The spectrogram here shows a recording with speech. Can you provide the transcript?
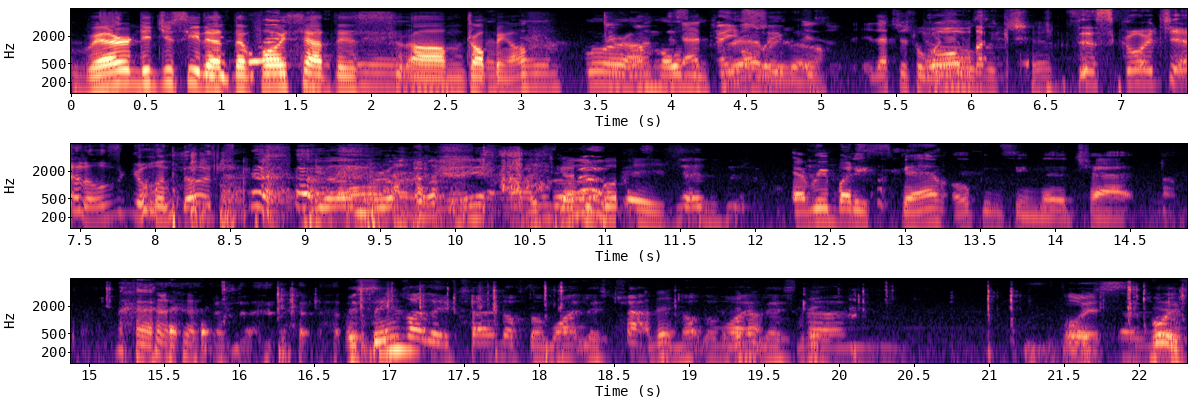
Where did you see that the voice chat is um dropping off? Floor, I'm holding That forever basically though. is, that's just what Oh we're What my the chat? Discord channel's going nuts. Let's go, boys. Everybody spam open scene the chat. No, I'm playing. It seems like they've turned off the whitelist chat, they- but not the they're not- whitelist um, Voice. uh, voice.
